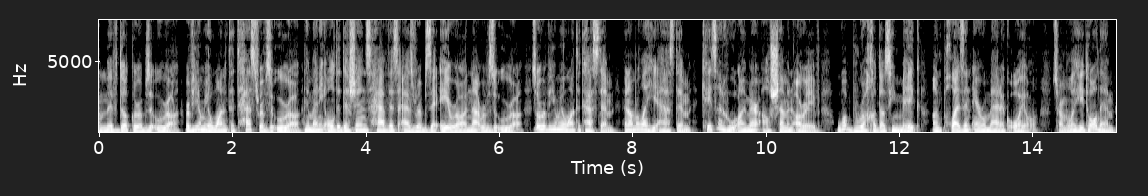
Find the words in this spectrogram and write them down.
mivduk Reb Ze'ura. Rav Yirmiyah wanted to test Rav Ze'ura. Now, many old editions have this as Reb Ze'era, not Rav Ze'ura. So Rav Yirmiyah wanted to test him, and Amalai he asked him, Kesad hu Aimer al Shemen Arev. What bracha does he make on pleasant aromatic oil? So Amalai he told him,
